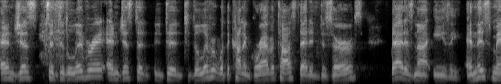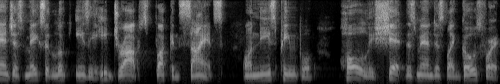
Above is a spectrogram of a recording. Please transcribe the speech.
And just to, to deliver it and just to, to to deliver it with the kind of gravitas that it deserves, that is not easy. And this man just makes it look easy. He drops fucking science on these people. Holy shit, this man just like goes for it.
